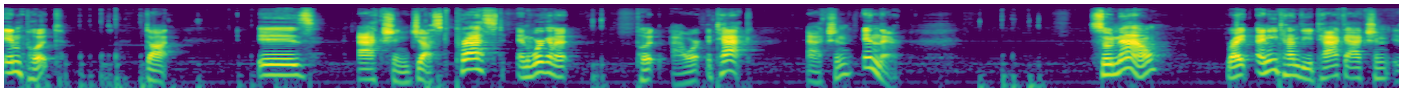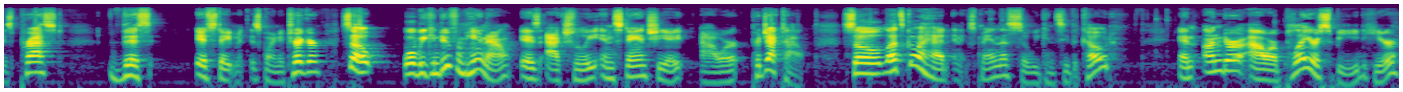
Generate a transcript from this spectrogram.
input dot is action just pressed, and we're going to put our attack action in there. So now, right, anytime the attack action is pressed, this if statement is going to trigger. So what we can do from here now is actually instantiate our projectile. So let's go ahead and expand this so we can see the code. And under our player speed here,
